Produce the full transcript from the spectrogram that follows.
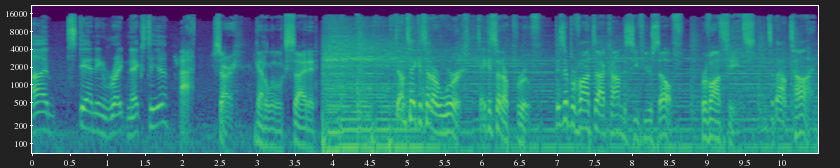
I'm standing right next to you. Ah, sorry, got a little excited. Don't take us at our word, take us at our proof. Visit Brevant.com to see for yourself. Brevant Seeds, it's about time.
